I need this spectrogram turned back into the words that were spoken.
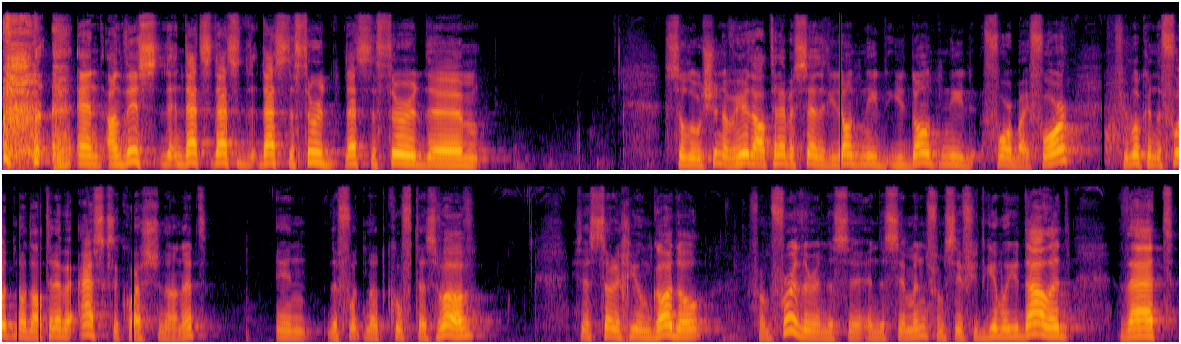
and on this, that's, that's, that's the third, that's the third um, solution. Over here, the Alter says that you don't need, you don't need four by four. If you look in the footnote, the Alter asks a question on it. In the footnote Kuf Tezvav, he says Tzarich Yun Gadol, from further in the, in the Simon, from Sif Yud Gimel Yudalid, that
